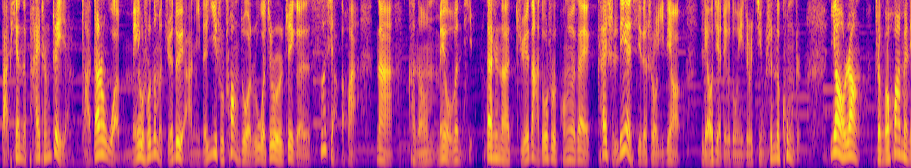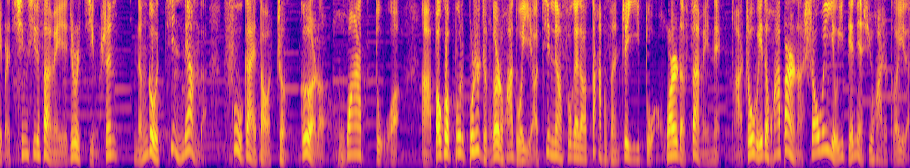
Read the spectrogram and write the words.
把片子拍成这样啊。当然，我没有说那么绝对啊。你的艺术创作如果就是这个思想的话，那可能没有问题。但是呢，绝大多数朋友在开始练习的时候，一定要了解这个东西，就是景深的控制，要让整个画面里边清晰的范围，也就是景深。能够尽量的覆盖到整个的花朵。啊，包括不不是整个的花朵，也要尽量覆盖到大部分这一朵花的范围内啊。周围的花瓣呢，稍微有一点点虚化是可以的，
